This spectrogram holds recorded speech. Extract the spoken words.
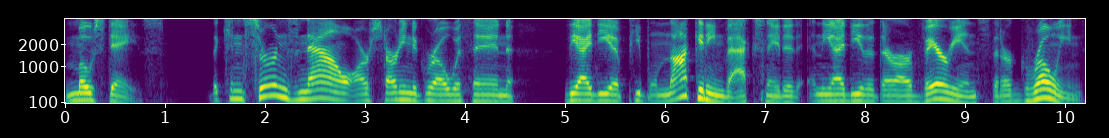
most days. The concerns now are starting to grow within the idea of people not getting vaccinated and the idea that there are variants that are growing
